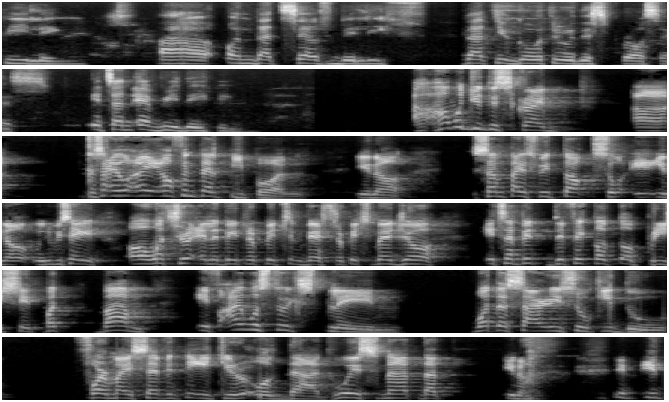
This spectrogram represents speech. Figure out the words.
peeling uh, on that self-belief that you go through this process. It's an everyday thing. Uh, how would you describe because I, I often tell people you know sometimes we talk so eh, you know when we say oh what's your elevator pitch investor pitch? Medyo it's a bit difficult to appreciate. But bam if i was to explain what does sari suki do for my 78 year old dad who is not that you know it, it,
